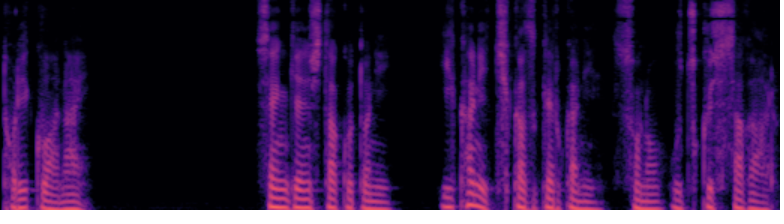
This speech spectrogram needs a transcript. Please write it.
トリックはない。宣言したことにいかに近づけるかにその美しさがある。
